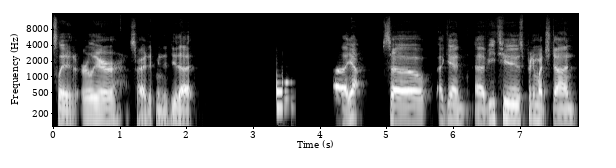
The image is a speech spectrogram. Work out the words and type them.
slated earlier. Sorry, I didn't mean to do that. Uh, yeah. So again, uh, V2 is pretty much done.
